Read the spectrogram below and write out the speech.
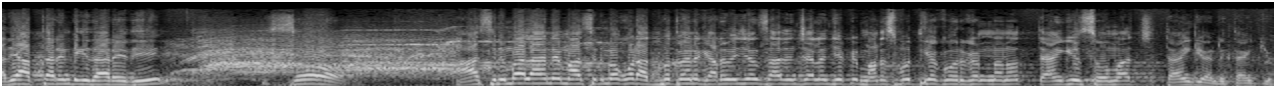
అదే అత్తారింటికి దారేది. సో ఆ సినిమాలానే మా సినిమా కూడా అద్భుతమైన ఘన విజయం సాధించాలని చెప్పి మనస్ఫూర్తిగా కోరుకుంటున్నాను. Thank you so much thank you అండి. Thank you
